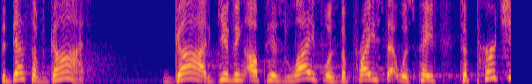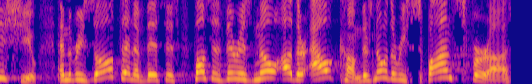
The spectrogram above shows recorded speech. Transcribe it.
The death of God. God giving up his life was the price that was paid to purchase you. And the result then of this is, Paul says, there is no other outcome, there's no other response for us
